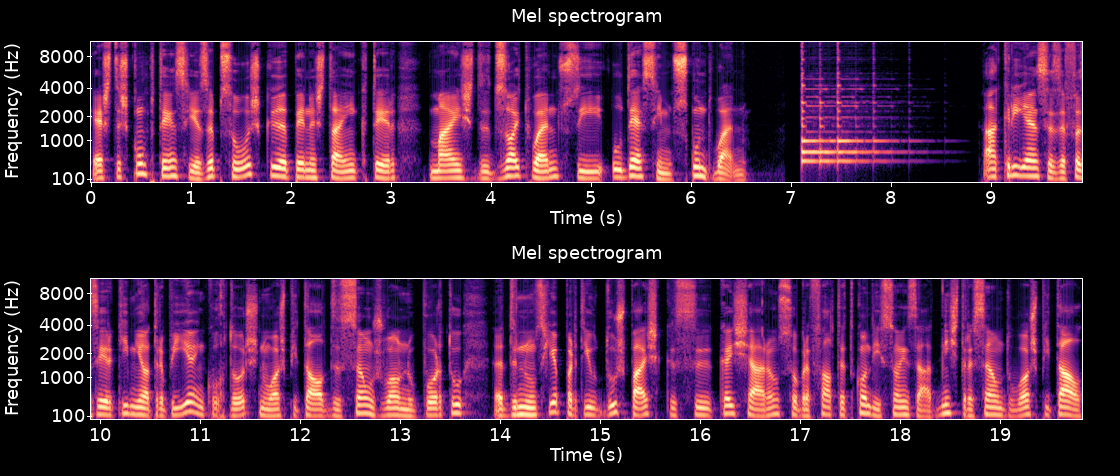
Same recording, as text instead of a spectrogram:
estas competências a pessoas que apenas têm que ter mais de 18 anos e o 12 ano. Há crianças a fazer quimioterapia em corredores no Hospital de São João no Porto. A denúncia partiu dos pais que se queixaram sobre a falta de condições à administração do hospital.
